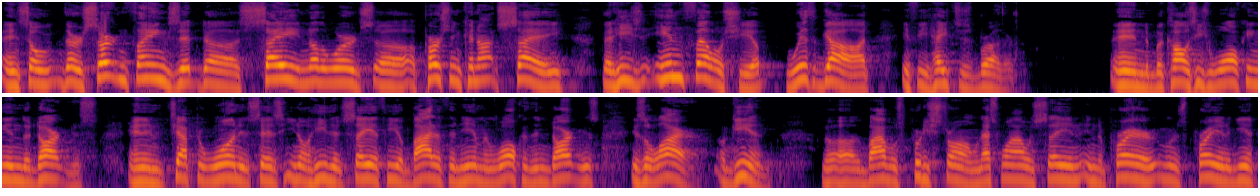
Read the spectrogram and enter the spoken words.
And so there are certain things that uh, say, in other words, uh, a person cannot say that he's in fellowship with God if he hates his brother. And because he's walking in the darkness. And in chapter 1, it says, you know, he that saith he abideth in him and walketh in darkness is a liar. Again, uh, the Bible's pretty strong. That's why I was saying in the prayer, when I was praying again,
